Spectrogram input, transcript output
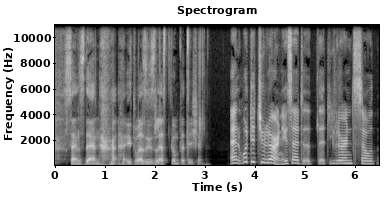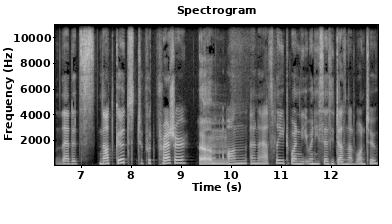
since then. it was his last competition. And what did you learn? You said that you learned so that it's not good to put pressure um, on an athlete when when he says he does not want to.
